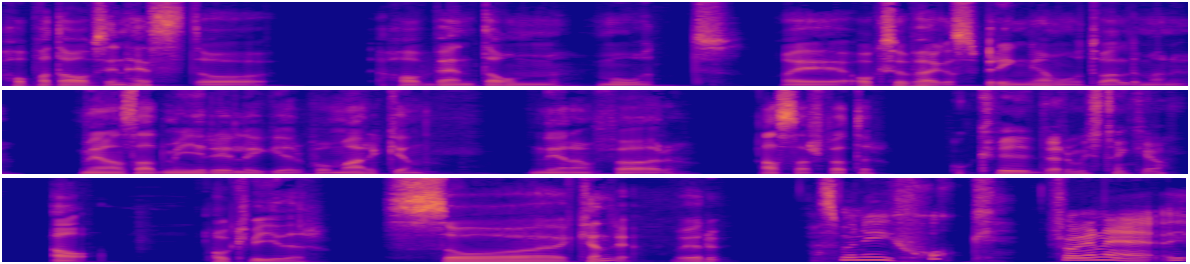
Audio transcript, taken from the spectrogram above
hoppat av sin häst och har vänt om mot och är också på väg att springa mot Valdemar nu. Medan Admiri ligger på marken nedanför Assars fötter. Och kvider misstänker jag. Ja, och kvider. Så Kendria, vad gör du? Alltså man är ju i chock. Frågan är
